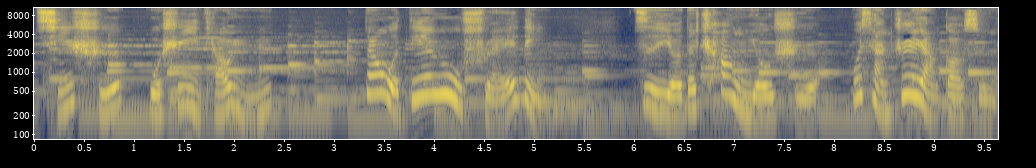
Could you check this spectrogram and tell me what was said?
其实我是一条鱼，当我跌入水里，自由的畅游时。我想这样告诉你：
